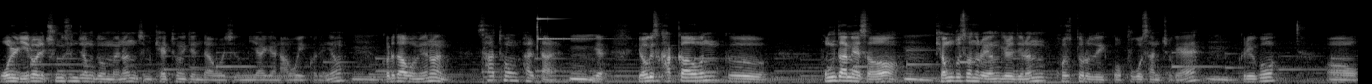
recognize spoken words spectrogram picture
올 1월 중순 정도면은 지금 개통이 된다고 지금 이야기가 나오고 있거든요. 음. 그러다 보면은 사통팔달 음. 여기서 가까운 그 봉담에서 음. 경부선으로 연결되는 고속도로도 있고 부고산 쪽에 음. 그리고 어,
